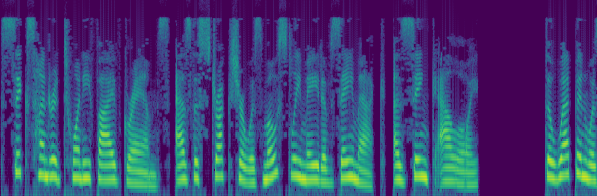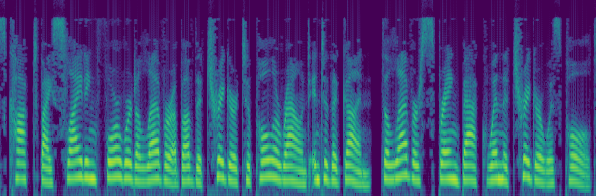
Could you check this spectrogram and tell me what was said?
625 grams as the structure was mostly made of Zamac, a zinc alloy. The weapon was cocked by sliding forward a lever above the trigger to pull around into the gun, the lever sprang back when the trigger was pulled.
